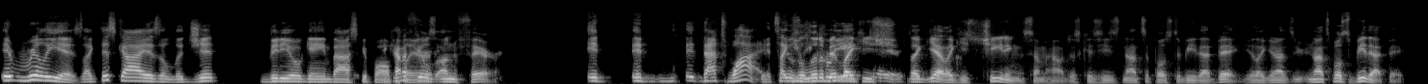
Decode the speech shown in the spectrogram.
It really is like this guy is a legit video game basketball. It kind player. of feels unfair. It, it it that's why It it's like feels you a little bit like he's players. like yeah, like he's cheating somehow just because he's not supposed to be that big. You're like you're not you're not supposed to be that big.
